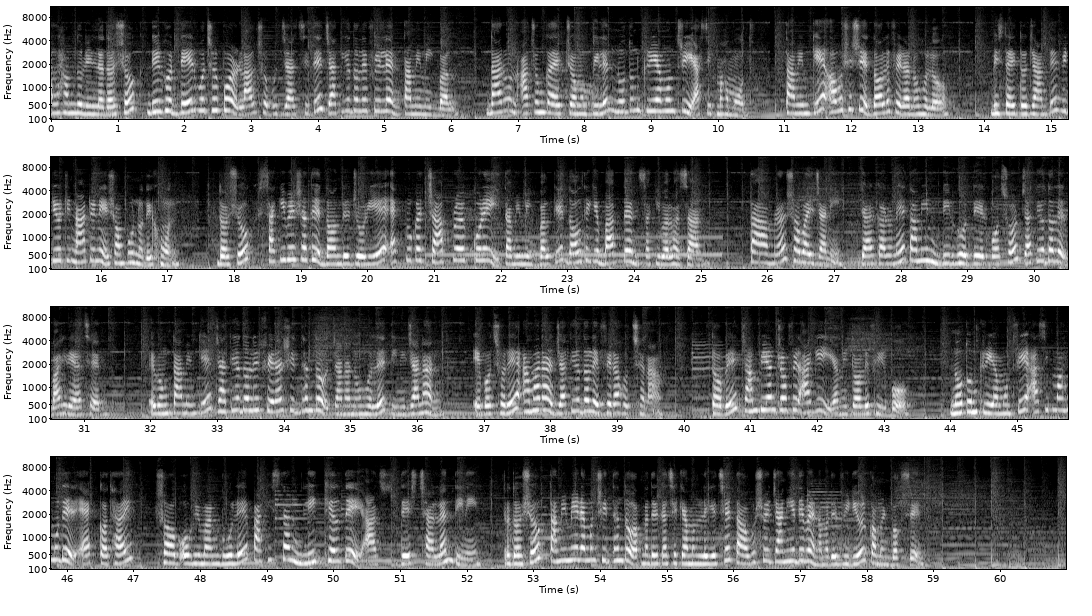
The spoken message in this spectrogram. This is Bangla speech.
আলহামদুলিল্লাহ, দর্শক। দীর্ঘ দেড় বছর পর লাল সবুজ জার্সিতে জাতীয় দলে ফিরলেন তামিম ইকবাল। দারুণ আচমকা এক চমক দিলেন নতুন ক্রীড়ামন্ত্রী আসিফ মাহমুদ। তামিমকে অবশেষে দলে ফেরানো হলো। বিস্তারিত জানতে ভিডিওটি না টেনে সম্পূর্ণ দেখুন। দর্শক, সাকিবের সাথে দ্বন্দ্বে জড়িয়ে এক প্রকার চাপ প্রয়োগ করেই তামিম ইকবালকে দল থেকে বাদ দেন সাকিব আল হাসান। তা আমরা সবাই জানি। যার কারণে তামিম দীর্ঘ দেড় বছর জাতীয় দলের বাইরে আছেন। এবং তামিমকে জাতীয় দলের ফেরার সিদ্ধান্ত জানানো হলে তিনি জানান এবছরে আমার আর জাতীয় দলে ফেরা হচ্ছে না। তবে চ্যাম্পিয়ন ট্রফির আগেই আমি দলে ফিরব। নতুন ক্রীড়ামন্ত্রী আসিফ মাহমুদের এক কথায়, সব অভিমান ভুলে পাকিস্তান লিগ খেলতে আজ দেশ ছাড়লেন তিনি। তো দর্শক, তামিমের এমন সিদ্ধান্ত আপনাদের কাছে কেমন লেগেছে তা অবশ্যই জানিয়ে দেবেন আমাদের ভিডিওর কমেন্ট বক্সে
